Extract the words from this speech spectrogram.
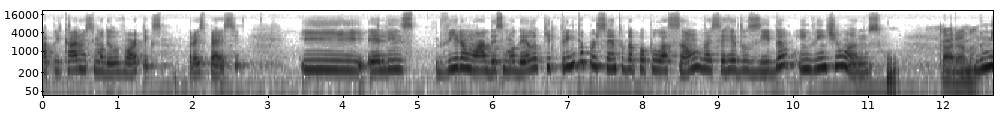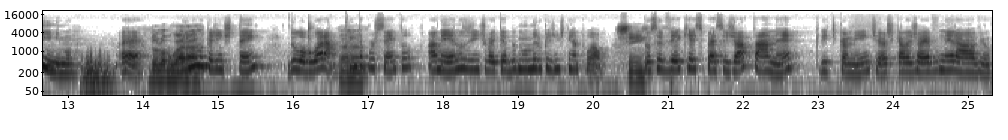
aplicaram esse modelo Vortex para a espécie, e eles viram lá desse modelo que 30% da população vai ser reduzida em 21 anos, Caramba. no mínimo. É. Do lobo O mínimo que a gente tem do lobo guará. Aham. 30% a menos a gente vai ter do número que a gente tem atual. Sim. Então você vê que a espécie já tá, né, criticamente, acho que ela já é vulnerável.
